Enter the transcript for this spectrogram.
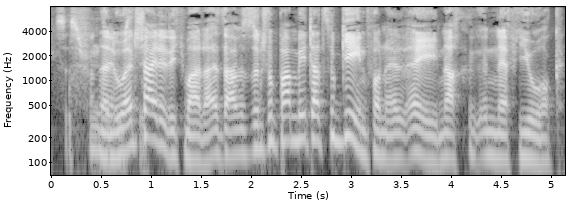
Das ist schon Na, sehr du lustig. entscheide dich mal. Da da sind schon ein paar Meter zu gehen von L.A. nach New York.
